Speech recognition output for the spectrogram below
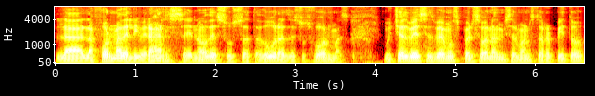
la, la, forma de liberarse, ¿no? De sus ataduras, de sus formas. Muchas veces vemos personas, mis hermanos, te repito,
